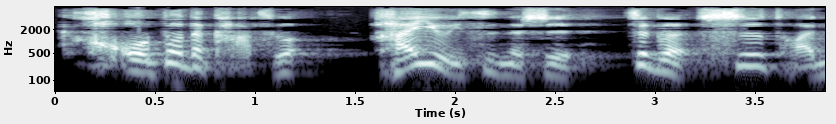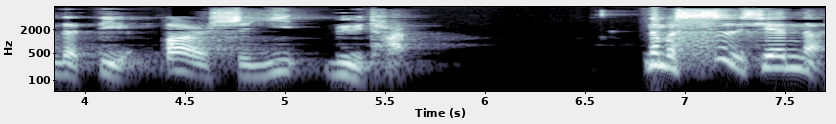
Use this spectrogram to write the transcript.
好多的卡车；还有一支呢是这个师团的第二十一旅团。那么事先呢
